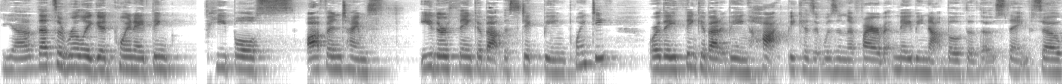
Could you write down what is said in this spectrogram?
Yeah, that's a really good point. I think people oftentimes either think about the stick being pointy or they think about it being hot because it was in the fire, but maybe not both of those things. So,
